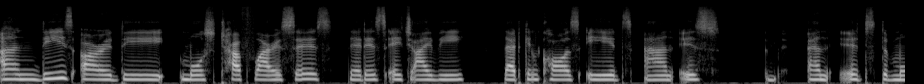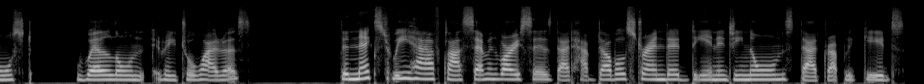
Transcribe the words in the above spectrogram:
And these are the most tough viruses, that is HIV, that can cause AIDS and is and it's the most well-known retrovirus. The next we have class 7 viruses that have double-stranded DNA genomes that replicates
